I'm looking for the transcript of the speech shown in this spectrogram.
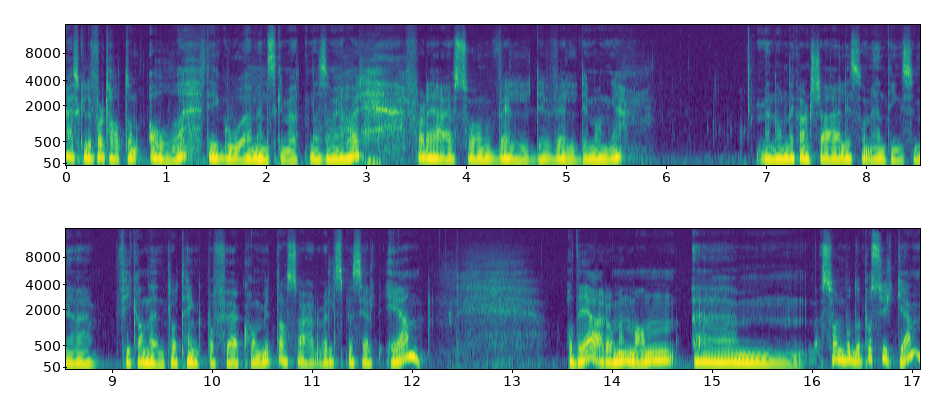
Jeg skulle fortalt om alle de gode menneskemøtene som vi har, for det er jo så veldig, veldig mange. Men om det kanskje er liksom en ting som jeg fikk anledning til å tenke på før jeg kom hit, da, så er det vel spesielt én. Og det er om en mann eh, som bodde på sykehjem.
